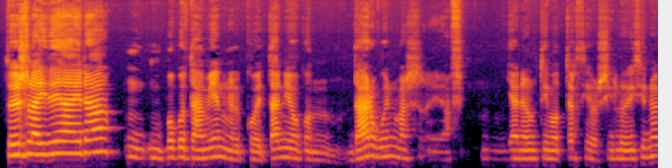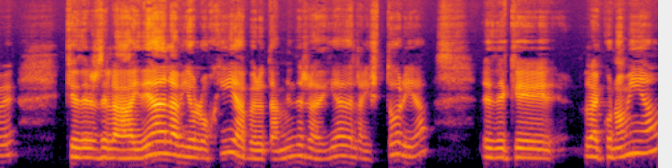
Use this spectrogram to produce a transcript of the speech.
Entonces la idea era, un poco también el coetáneo con Darwin, más eh, ya en el último tercio del siglo XIX, que desde la idea de la biología, pero también desde la idea de la historia, eh, de que la economía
